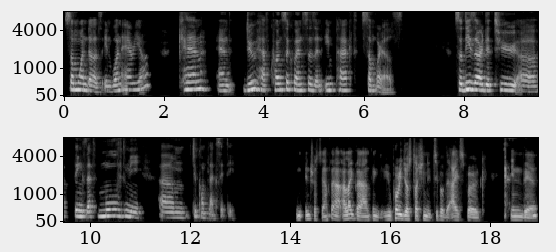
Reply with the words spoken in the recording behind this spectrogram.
someone does in one area can and do have consequences and impact somewhere else. So these are the two uh, things that moved me um, to complexity. Interesting. I, I like that. I think you're probably just touching the tip of the iceberg in there.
